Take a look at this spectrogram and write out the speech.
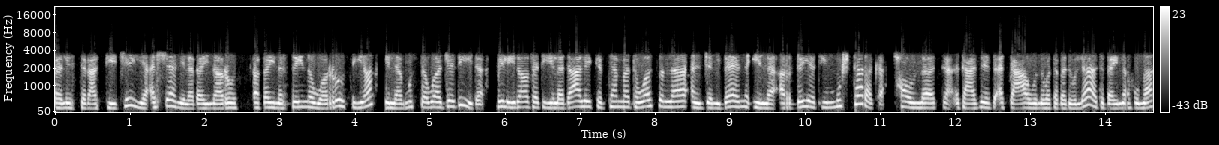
الاستراتيجية الشاملة بين روس بين الصين وروسيا إلى مستوى جديد. بالإضافة إلى ذلك تم توصل الجانبين إلى أرضية مشتركة حول تعزيز التعاون والتبادلات بينهما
